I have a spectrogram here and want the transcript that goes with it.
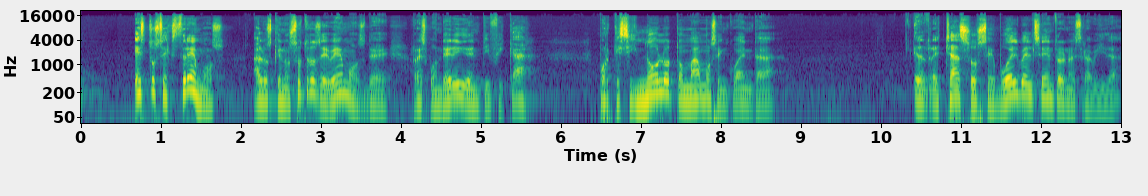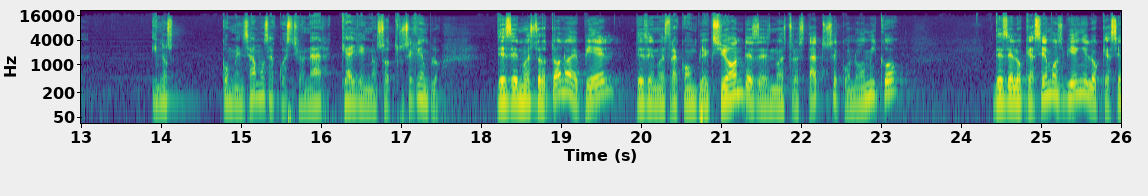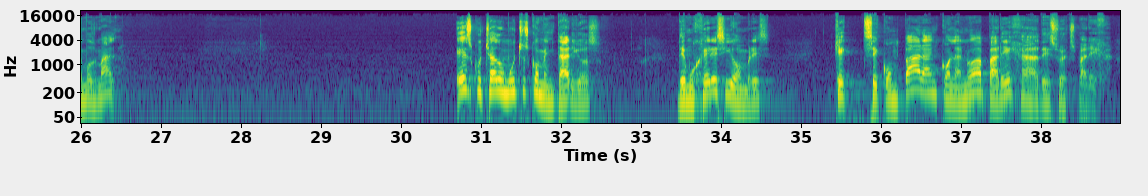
estos extremos a los que nosotros debemos de responder e identificar. Porque si no lo tomamos en cuenta, el rechazo se vuelve el centro de nuestra vida y nos comenzamos a cuestionar qué hay en nosotros. Ejemplo, desde nuestro tono de piel, desde nuestra complexión, desde nuestro estatus económico, desde lo que hacemos bien y lo que hacemos mal. he escuchado muchos comentarios de mujeres y hombres que se comparan con la nueva pareja de su expareja.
